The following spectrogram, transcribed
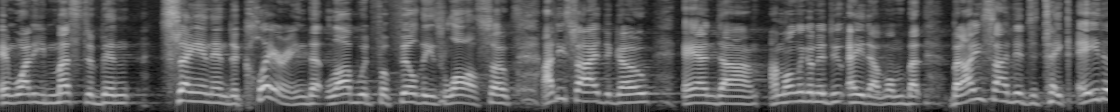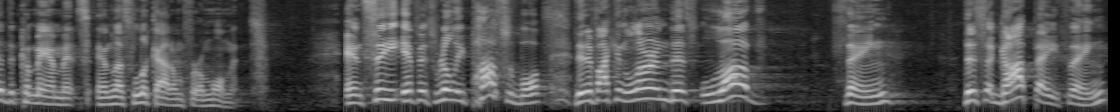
and what he must have been saying and declaring that love would fulfill these laws. So I decided to go, and um, I'm only going to do eight of them, but, but I decided to take eight of the commandments and let's look at them for a moment and see if it's really possible that if I can learn this love thing, this agape thing,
